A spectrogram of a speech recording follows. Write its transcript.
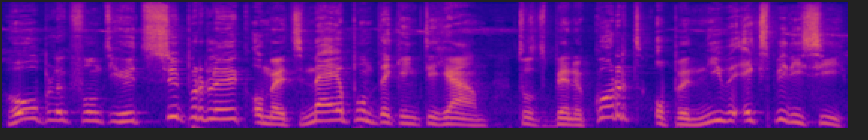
hopelijk vond je het superleuk om met mij op ontdekking te gaan. Tot binnenkort op een nieuwe expeditie.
